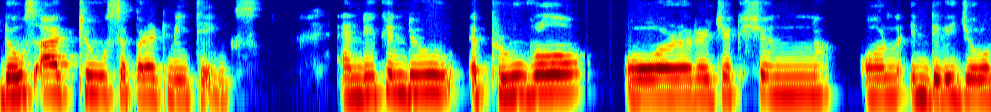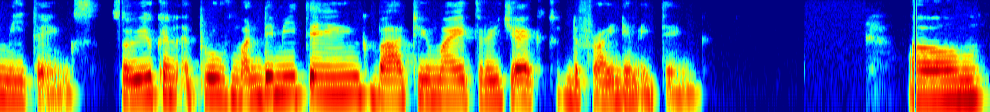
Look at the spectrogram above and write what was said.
Those are two separate meetings. And you can do approval or rejection on individual meetings. So you can approve Monday meeting, but you might reject the Friday meeting. Um,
